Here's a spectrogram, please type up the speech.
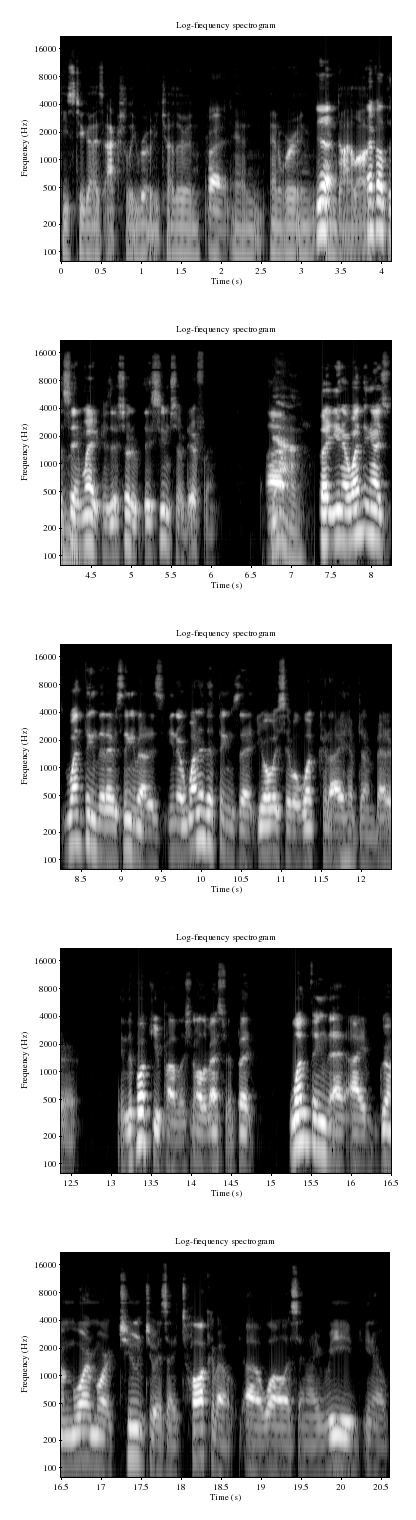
these two guys actually wrote each other and right. and and were in, yeah. in dialogue. I felt the same way because they sort of they seem so different. Um, yeah, But you know, one thing I was one thing that I was thinking about is you know one of the things that you always say, well, what could I have done better in the book you published and all the rest of it. But one thing that I've grown more and more attuned to as I talk about uh, Wallace and I read, you know,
